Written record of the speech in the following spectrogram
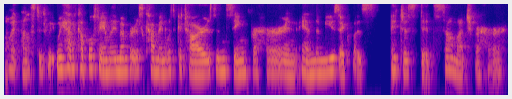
what else did we we had a couple family members come in with guitars and sing for her and and the music was it just did so much for her.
